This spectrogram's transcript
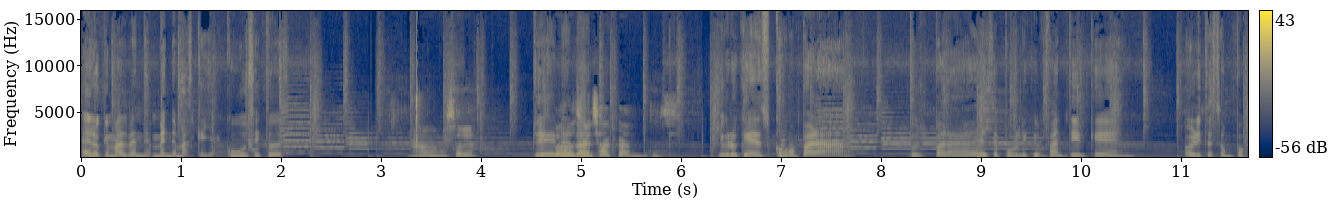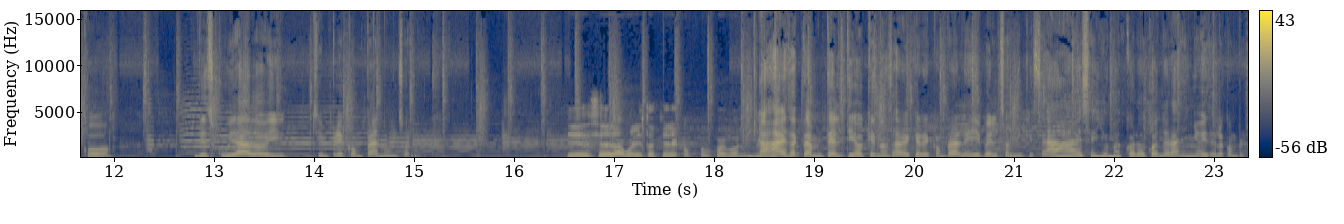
Es lo que más vende. Vende más que Yakuza y todo eso. No, no sabía. Sí, Después lo siguen sacando, entonces. Yo creo que es como para. Pues para este público infantil que ahorita está un poco descuidado y siempre compran un Sonic. Es el abuelito que le compra un juego a niños. Ajá, exactamente. El tío que no sabe qué comprarle y ve el Sonic y dice, ah, ese yo me acuerdo cuando era niño y se lo compra.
